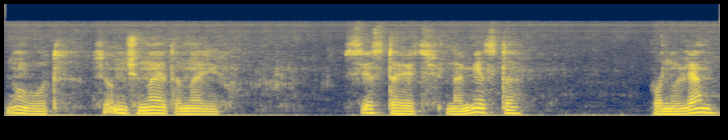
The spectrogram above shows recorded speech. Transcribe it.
Ну вот все начинает она их все ставить на место по нулям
